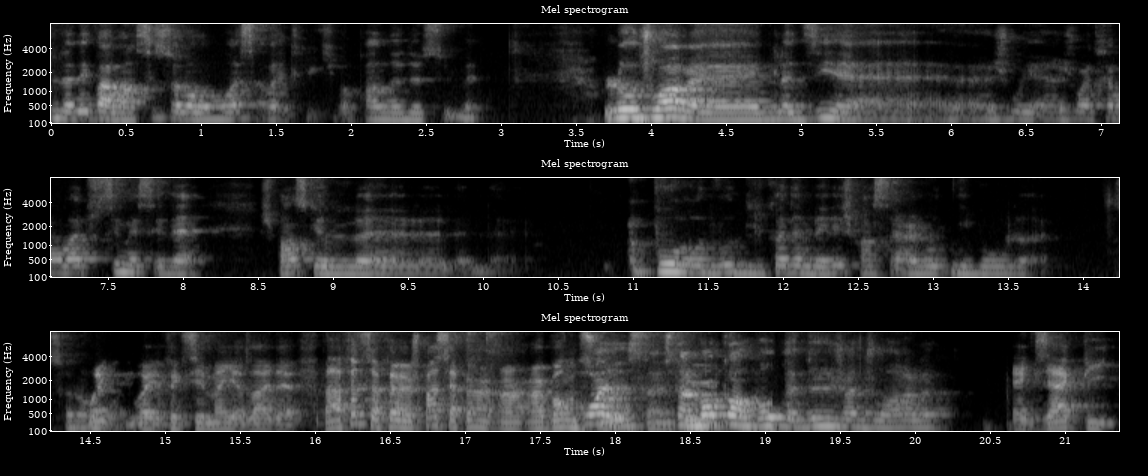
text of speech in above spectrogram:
l'année va avancer, selon moi, ça va être lui qui va prendre le dessus. L'autre joueur, euh, Glody, euh, un très bon match aussi, mais c'est je pense que pour au niveau de Lucas Dembélé, je pense que c'est un autre niveau. Là oui, oui, effectivement, il y a de l'air de. Ben, en fait, ça fait, je pense que ça fait un, bon duo. Ouais, c'est un bon combo de deux jeunes joueurs. Là. Exact. Puis,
